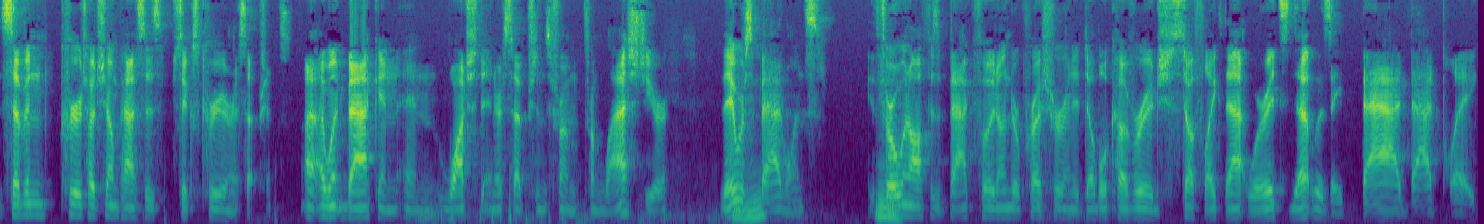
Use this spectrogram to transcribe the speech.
seven career touchdown passes, six career interceptions. I, I, went back and, and watched the interceptions from from last year. They mm-hmm. were some mm-hmm. bad ones. Mm. Throwing off his back foot under pressure in a double coverage, stuff like that, where it's that was a bad, bad play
